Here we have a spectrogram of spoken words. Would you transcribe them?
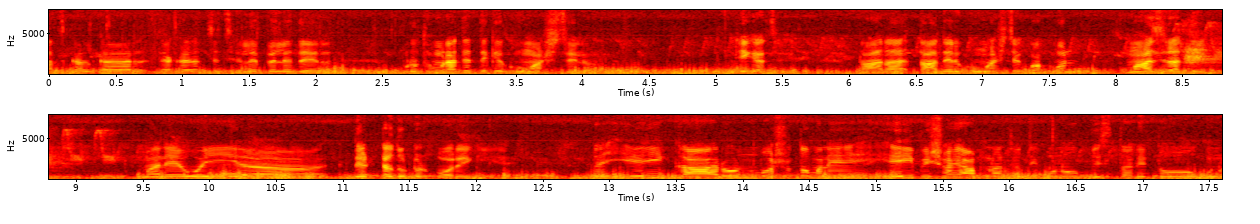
আজকালকার দেখা যাচ্ছে ছেলে পেলেদের প্রথম রাতের দিকে ঘুম আসছে না। ঠিক আছে? তারা, তাদের ঘুম আসছে কখন? মাঝরাতে মানে ওই দেড়টা দুটোর পরে গিয়ে। তো এই কারণবশত মানে এই বিষয়ে আপনার যদি কোনো বিস্তারিত কোনো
